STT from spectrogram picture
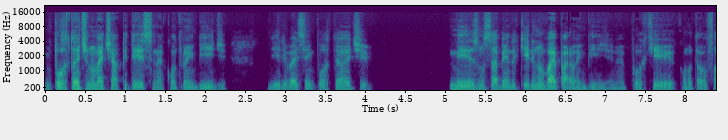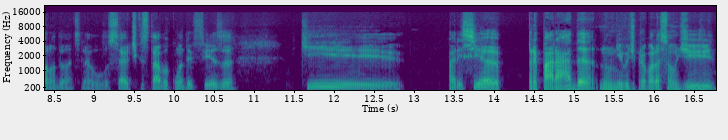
importante no matchup desse, né? Contra o Embiid. E ele vai ser importante mesmo sabendo que ele não vai parar o Embiid, né? Porque, como eu estava falando antes, né? O Celtics estava com a defesa que parecia preparada num nível de preparação de,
